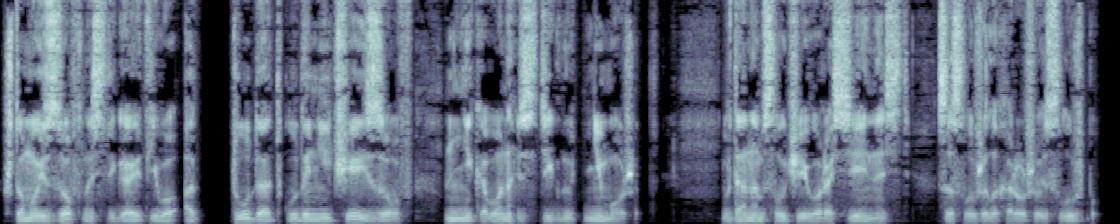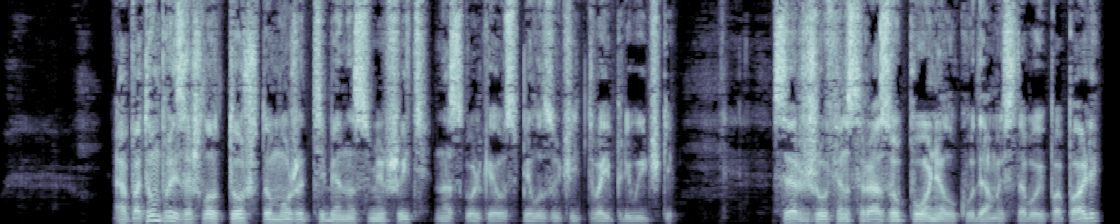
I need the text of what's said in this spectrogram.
что мой зов настигает его оттуда, откуда ничей зов никого настигнуть не может. В данном случае его рассеянность сослужила хорошую службу. А потом произошло то, что может тебя насмешить, насколько я успел изучить твои привычки. Сэр Жуфин сразу понял, куда мы с тобой попали,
